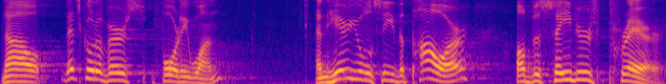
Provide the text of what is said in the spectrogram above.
Now, let's go to verse 41. And here you will see the power of the Savior's prayer.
